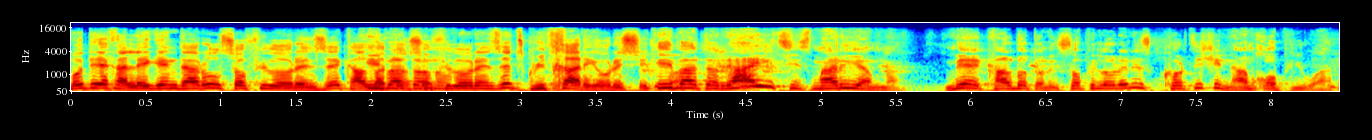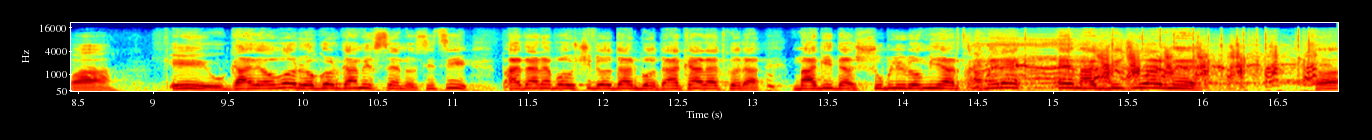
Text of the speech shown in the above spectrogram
მოდი ახლა ლეგენდარულ სოფი ლორენზე, კალბატონ სოფი ლორენზეც გითხარი ორი სიტყვა. კი ბატონო, რა იცის მარიამა? მე კალბატონის სოფი ლორენის ქორწიში ნამყოფი ვარ. ვა. კი, უგალოვო როგორ გამიხსენოს, იცი? პატარა ბავშვი რო დარბოდა, აქ არა თქო და მაგი და შუბლი რომ მიარტყა მე, ე მაგ ბიჭი ვარ მე. ხო.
